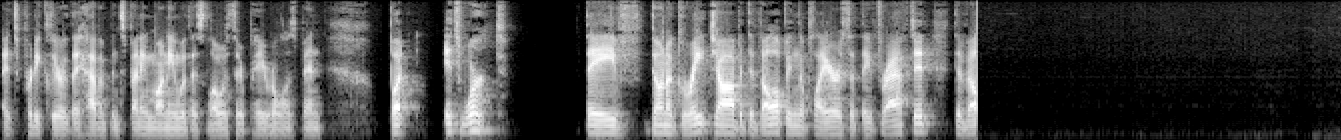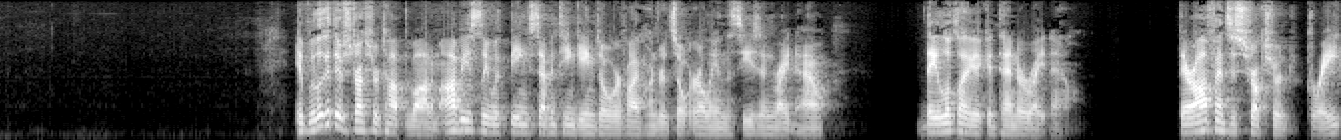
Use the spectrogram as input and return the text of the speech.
it's pretty clear they haven't been spending money with as low as their payroll has been, but it's worked. They've done a great job at developing the players that they've drafted, develop if we look at their structure top to bottom, obviously with being 17 games over 500 so early in the season right now, they look like a contender right now. Their offense is structured great.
